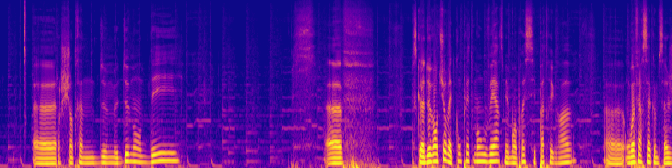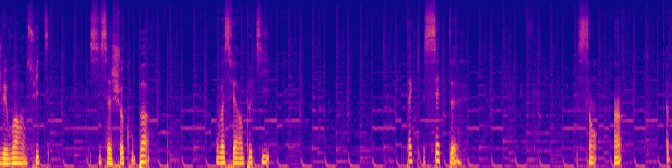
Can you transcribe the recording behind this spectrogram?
Alors je suis en train de me demander... Euh, parce que la devanture va être complètement ouverte, mais bon après c'est pas très grave. Euh, on va faire ça comme ça, je vais voir ensuite si ça choque ou pas. On va se faire un petit... Tac, 7. 101. Hop.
